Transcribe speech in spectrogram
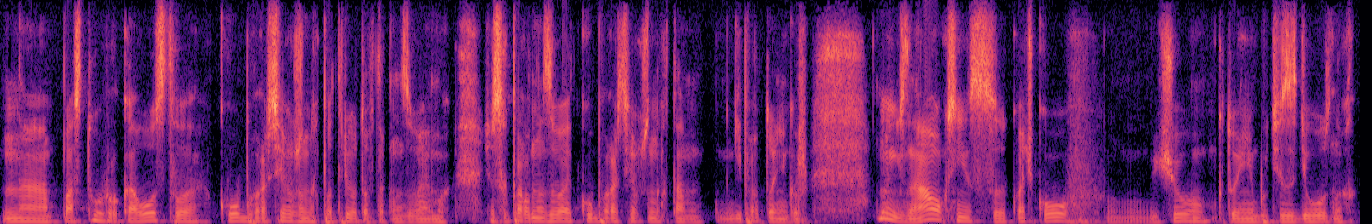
на посту руководства клуба рассерженных патриотов, так называемых? Сейчас их, правда, называют клуб рассерженных там гипертоников. Ну, не знаю, Аукснис, Квачков, еще кто-нибудь из одиозных.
